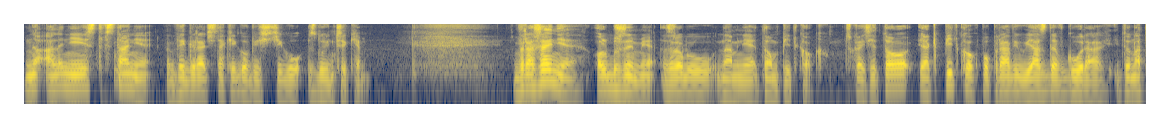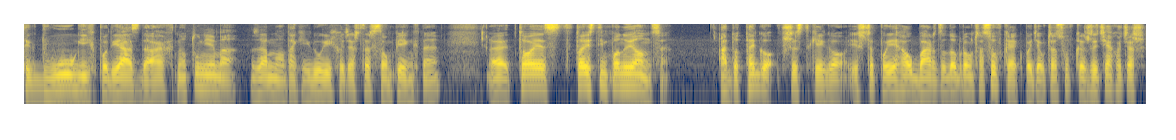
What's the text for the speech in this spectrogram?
no ale nie jest w stanie wygrać takiego wyścigu z Duńczykiem. Wrażenie olbrzymie zrobił na mnie Tom Pitcock. Słuchajcie, to jak Pitcock poprawił jazdę w górach i to na tych długich podjazdach, no tu nie ma za mną takich długich, chociaż też są piękne, e, to jest, to jest imponujące. A do tego wszystkiego jeszcze pojechał bardzo dobrą czasówkę, jak powiedział, czasówkę życia, chociaż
